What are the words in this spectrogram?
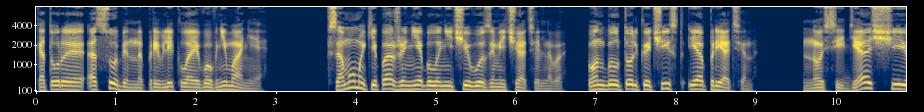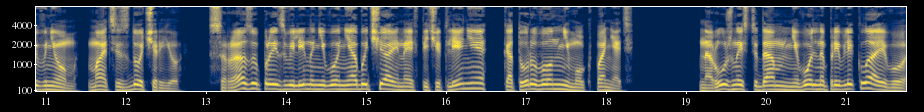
которая особенно привлекла его внимание. В самом экипаже не было ничего замечательного, он был только чист и опрятен. Но сидящие в нем, мать с дочерью, сразу произвели на него необычайное впечатление, которого он не мог понять. Наружность дам невольно привлекла его,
